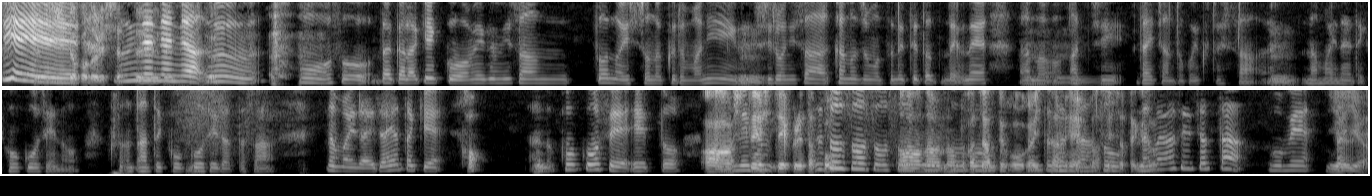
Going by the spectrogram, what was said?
いやいやいやいいとこ取りしちゃってるにゃにゃにゃ、うん。もうそう。だから結構、めぐみさんとの一緒の車に、うん後ろにさ、彼女も連れてたんだよね。あの、うんあっち、大ちゃんとこ行くとしさ、うん名前ないだっけ、高校生の、そあの時高校生だったさ、名前大ちゃんやったっけ？は？あの、高校生、えっ、と、ああ、出演してくれた子？そうそうそうそうそうそう。ななんとかちゃんって方がいたね。忘れちゃったけど。名前忘れちゃった。ごめん。いやいや。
